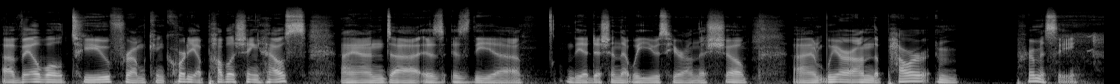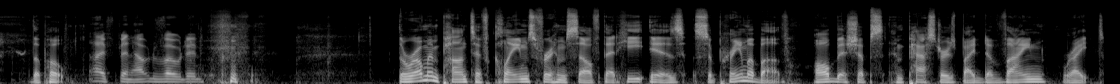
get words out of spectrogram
available to you from Concordia Publishing House, and uh, is is the uh, the edition that we use here on this show. And we are on the power and primacy of the Pope. I've been outvoted. The Roman pontiff claims for himself that he is supreme above all bishops and pastors by divine right.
